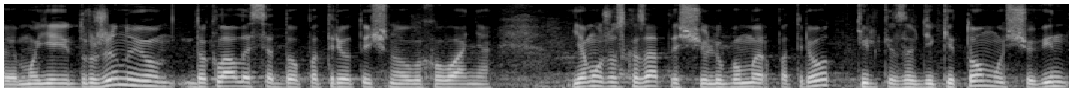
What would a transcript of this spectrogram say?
е, моєю дружиною доклалися до патріотичного виховання. Я можу сказати, що Любомир патріот тільки завдяки тому, що він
